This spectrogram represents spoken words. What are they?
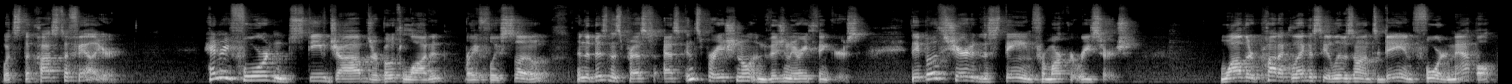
What's the cost of failure? Henry Ford and Steve Jobs are both lauded, rightfully so, in the business press as inspirational and visionary thinkers. They both shared a disdain for market research. While their product legacy lives on today in Ford and Apple,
